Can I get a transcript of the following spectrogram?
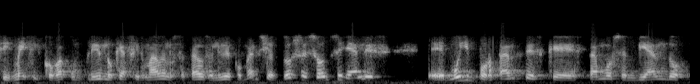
si México va a cumplir lo que ha firmado en los tratados de libre comercio. Entonces son señales muy importantes que estamos enviando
